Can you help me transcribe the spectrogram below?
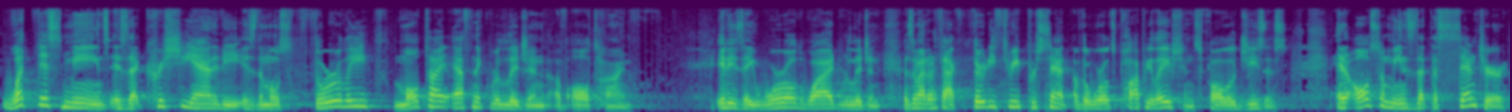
What this means is that Christianity is the most thoroughly multi ethnic religion of all time. It is a worldwide religion. As a matter of fact, 33% of the world's populations follow Jesus. And it also means that the center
